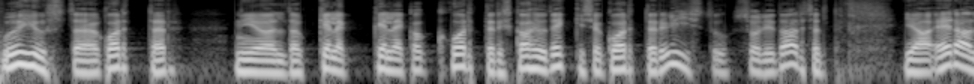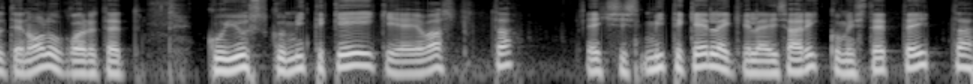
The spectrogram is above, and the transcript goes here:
põhjustaja korter, nii-öelda kelle, kellega korteris kahju tekkis ja korteriühistu solidaarselt ja eraldi on olukord, et kui justkui mitte keegi ei vastuta, ehk siis mitte kellelegi ei saa rikkumist ette heita,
